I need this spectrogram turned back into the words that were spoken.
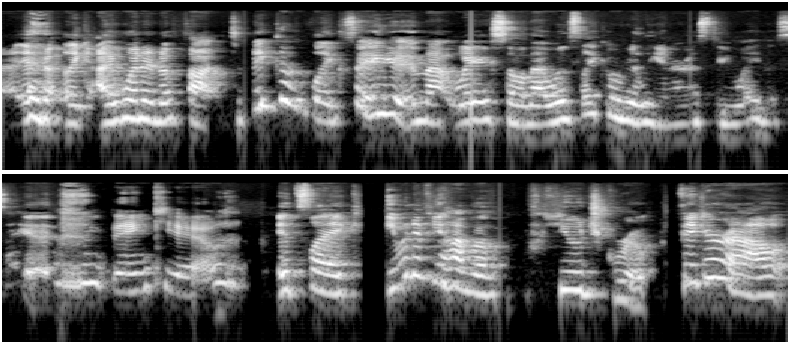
like I wouldn't have thought to think of like saying it in that way. So that was like a really interesting way to say it. Thank you. It's like even if you have a huge group, figure out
